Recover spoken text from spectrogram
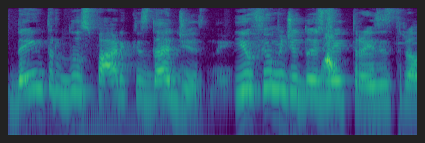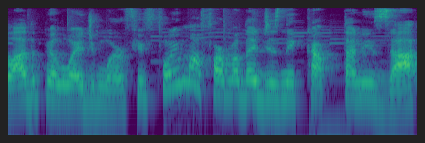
dentro dos parques da Disney. E o filme de 2003, estrelado pelo Ed Murphy, foi uma forma da Disney capitalizar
